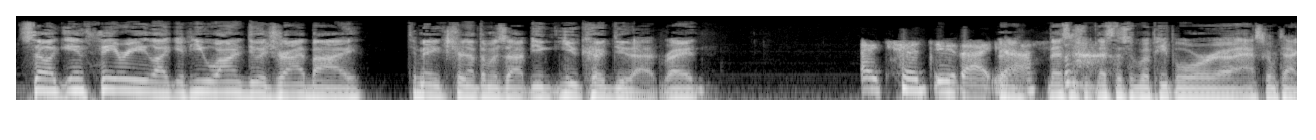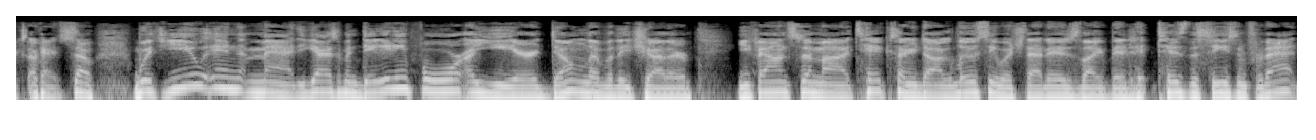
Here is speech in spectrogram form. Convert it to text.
So like in theory, like if you wanted to do a drive-by to make sure nothing was up, you, you could do that, right? I could do that. Yeah, Yes. That's just, that's just what people were uh, asking for text. Okay, so with you and Matt, you guys have been dating for a year, don't live with each other. You found some uh, ticks on your dog Lucy, which that is like the, tis the season for that.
